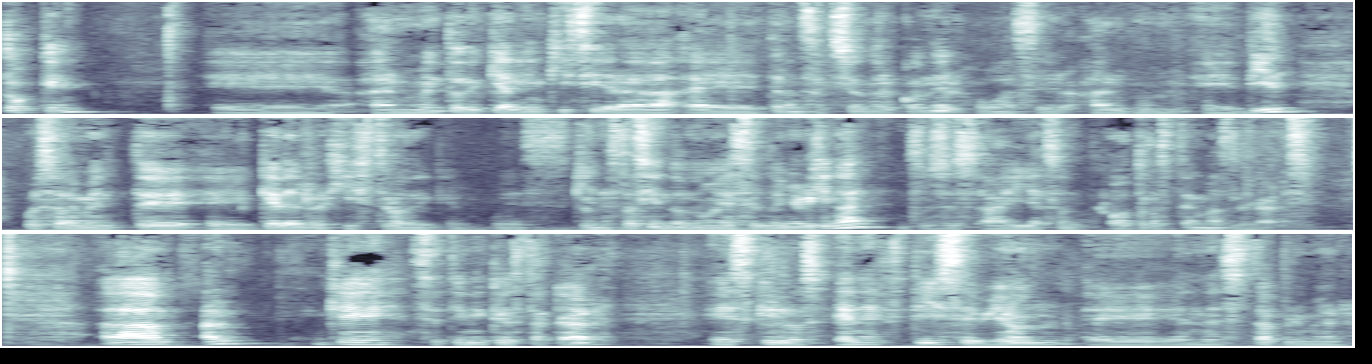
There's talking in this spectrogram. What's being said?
token, eh, al momento de que alguien quisiera eh, transaccionar con él o hacer algún deal, pues obviamente queda el registro de que pues, quien está haciendo no es el dueño original, entonces ahí ya son otros temas legales algo que se tiene que destacar es que los NFT se vieron eh, en esta primera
